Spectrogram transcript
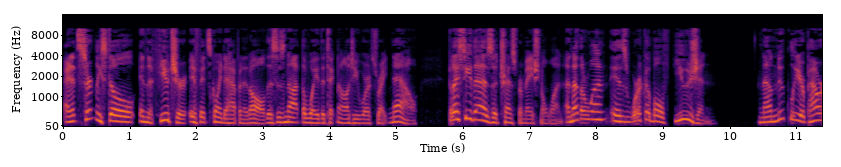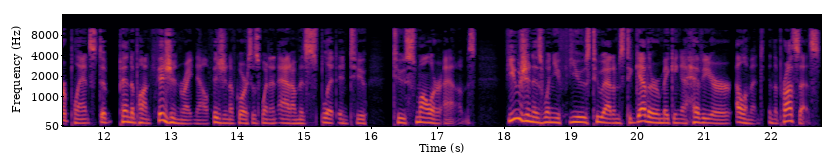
And it's certainly still in the future if it's going to happen at all. This is not the way the technology works right now. But I see that as a transformational one. Another one is workable fusion. Now nuclear power plants depend upon fission right now. Fission, of course, is when an atom is split into two smaller atoms. Fusion is when you fuse two atoms together, making a heavier element in the process.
